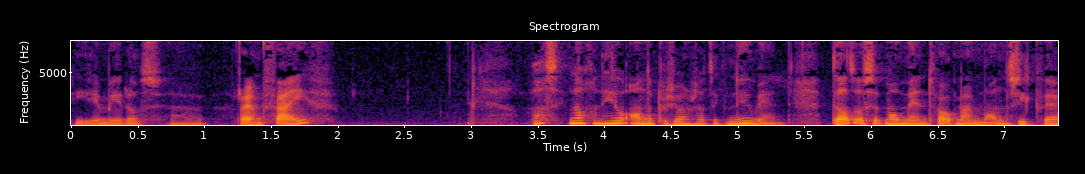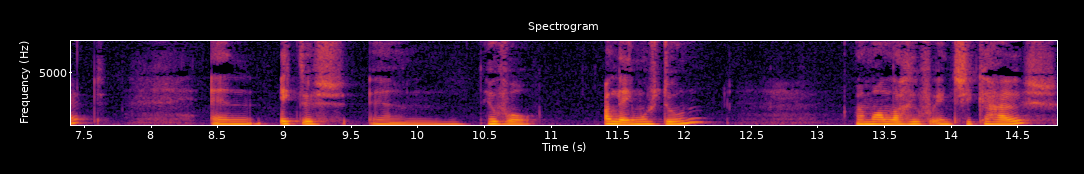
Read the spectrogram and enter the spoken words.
die is inmiddels uh, ruim vijf, was ik nog een heel andere persoon dan ik nu ben. Dat was het moment waarop mijn man ziek werd. En ik dus um, heel veel alleen moest doen. Mijn man lag heel veel in het ziekenhuis.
